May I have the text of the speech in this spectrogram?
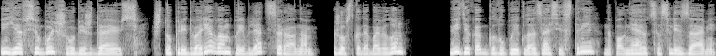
И я все больше убеждаюсь, что при дворе вам появляться рано, жестко добавил он, видя, как голубые глаза сестры наполняются слезами,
